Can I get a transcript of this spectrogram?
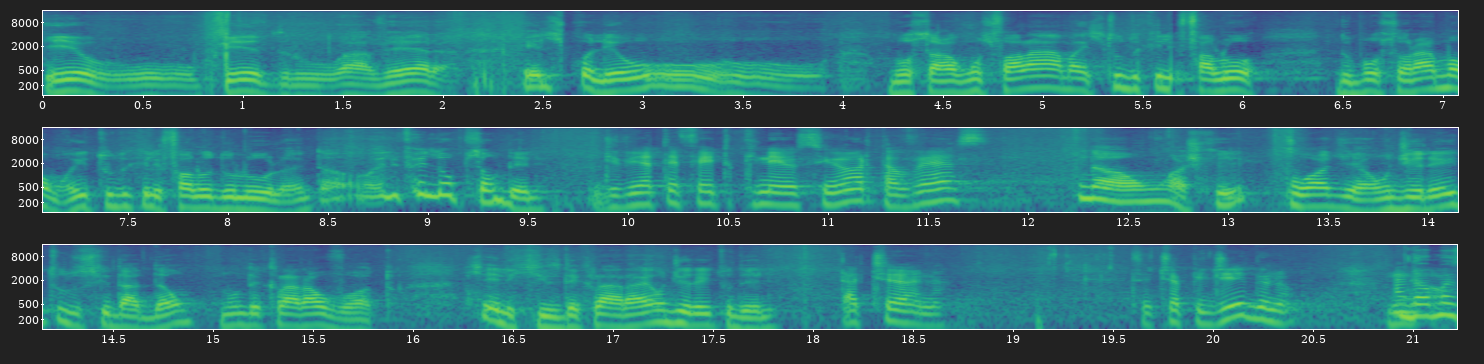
Eu, o Pedro, a Vera. Ele escolheu o Bolsonaro. Alguns falam, ah, mas tudo que ele falou do Bolsonaro, bom, e tudo que ele falou do Lula. Então, ele fez a opção dele. Devia ter feito que nem o senhor, talvez? Não, acho que pode. É um direito do cidadão não declarar o voto. Se ele quis declarar, é um direito dele. Tatiana, você tinha pedido, não? Não, mas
